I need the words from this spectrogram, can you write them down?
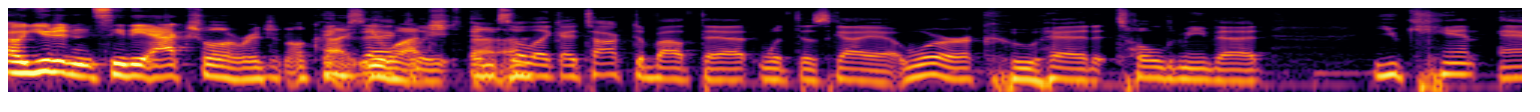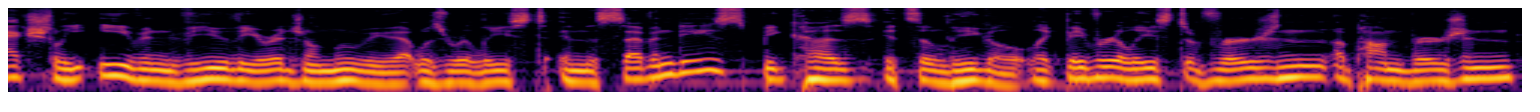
oh, you didn't see the actual original cut. Exactly. You watched the, and so like I talked about that with this guy at work who had told me that you can't actually even view the original movie that was released in the 70s because it's illegal. Like they've released version upon version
